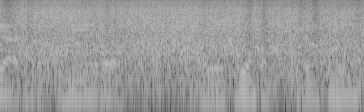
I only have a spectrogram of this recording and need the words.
แยกมาจากตรงนี้แล้วก็ไปรวมกับสายหลักตรงนู้นนะครับ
